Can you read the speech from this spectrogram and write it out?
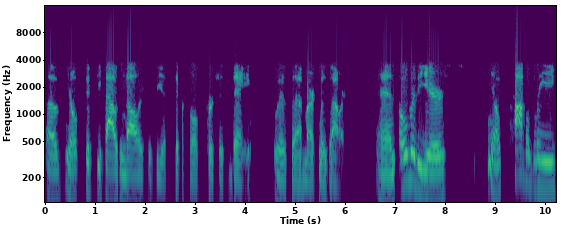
of you know fifty thousand dollars would be a typical purchase day with uh, Mark Lissauer. And over the years, you know, probably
